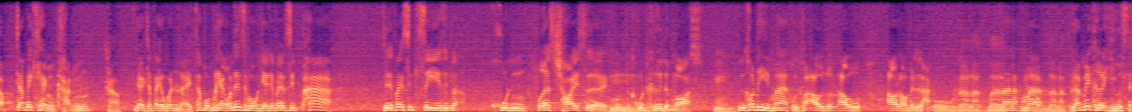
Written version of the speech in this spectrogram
แบบจะไปแข่งขันครับอยากจะไปวันไหน ถ้าผมแข่งวันที่ 16 อยากจะไป 15อยากจะไป 14 10 คุณ first choice เลย คุณคุณคือ the boss อืมคือเขาดีมากคุณเขาเอาเอาเอาเราเป็นหลัก โอ้ น่ารักมากน่ารักมากคุณทอน่ารัก แล้วไม่เคยหิวแส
